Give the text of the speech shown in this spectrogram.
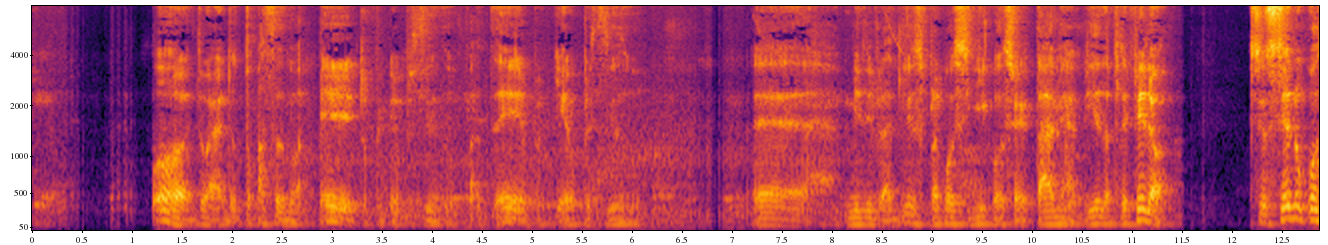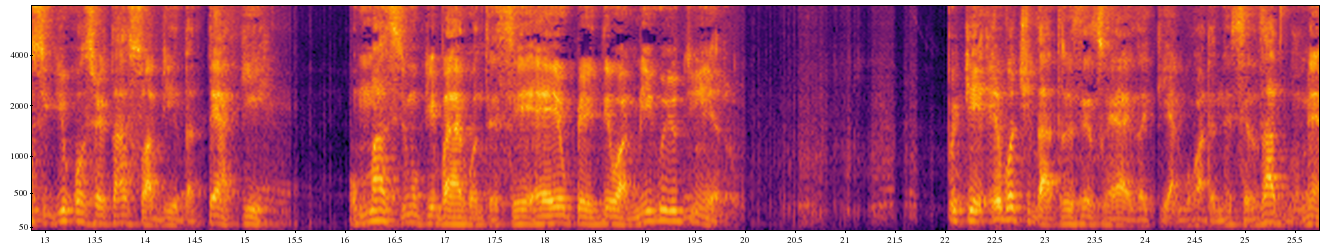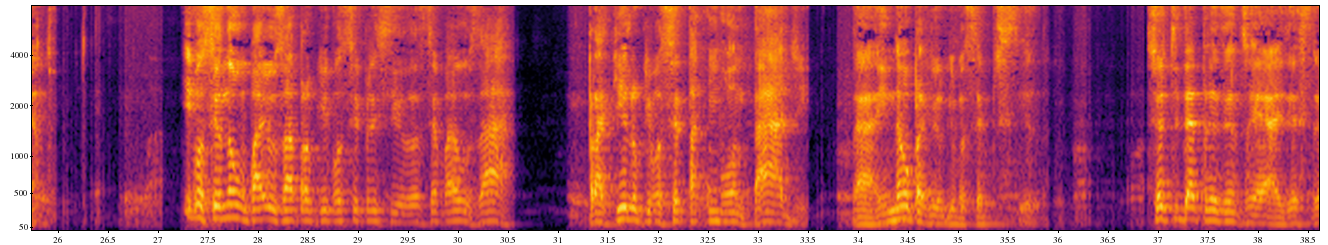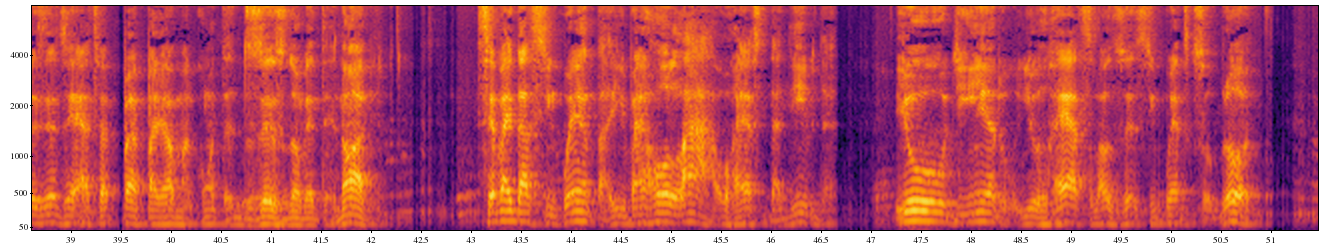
Pô, Eduardo, eu tô passando um aperto porque eu preciso fazer, porque eu preciso é, me livrar disso para conseguir consertar a minha vida. Falei, filho, se você não conseguiu consertar a sua vida até aqui, o máximo que vai acontecer é eu perder o amigo e o dinheiro. Porque eu vou te dar 300 reais aqui agora, nesse exato momento, e você não vai usar para o que você precisa, você vai usar para aquilo que você está com vontade, tá? e não para aquilo que você precisa. Se eu te der 300 reais, esses 300 reais para pagar uma conta de 299, você vai dar 50 e vai rolar o resto da dívida. E o dinheiro e o resto, lá os 250 que sobrou,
